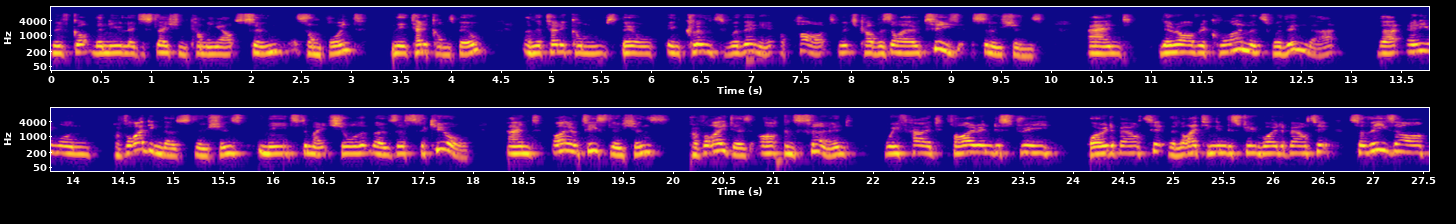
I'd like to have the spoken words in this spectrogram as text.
we've got the new legislation coming out soon at some point, the telecoms bill. And the telecoms bill includes within it a part which covers IoT solutions. And there are requirements within that that anyone providing those solutions needs to make sure that those are secure. And IoT solutions providers are concerned. We've had fire industry worried about it, the lighting industry worried about it. So these are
